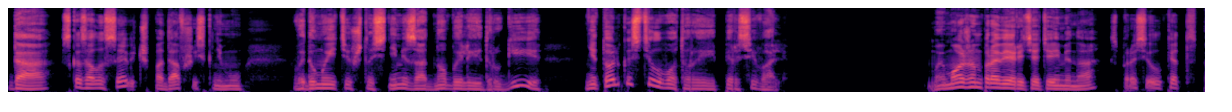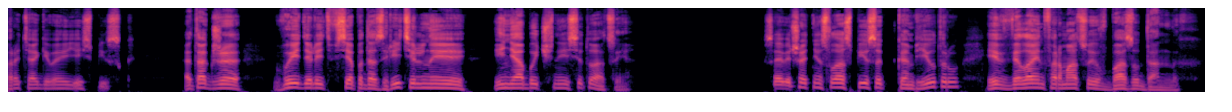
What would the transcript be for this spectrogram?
Да, сказала Савич, подавшись к нему. Вы думаете, что с ними заодно были и другие, не только Стилвотер и Персиваль? Мы можем проверить эти имена, спросил Кэт, протягивая ей список, а также выделить все подозрительные и необычные ситуации. Сэвидж отнесла список к компьютеру и ввела информацию в базу данных.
